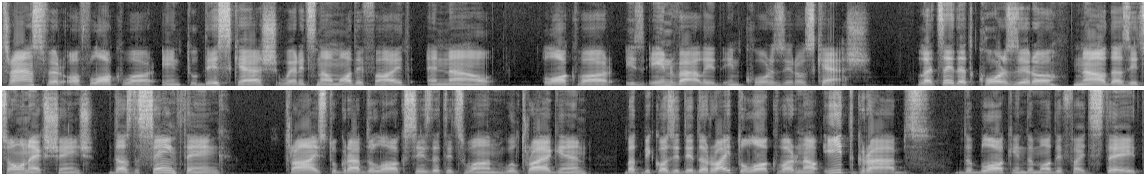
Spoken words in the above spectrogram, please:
transfer of lock var into this cache where it's now modified, and now lock var is invalid in core 0's cache. Let's say that core 0 now does its own exchange, does the same thing, tries to grab the lock, sees that it's 1, will try again, but because it did a write to lock var, now it grabs the block in the modified state,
